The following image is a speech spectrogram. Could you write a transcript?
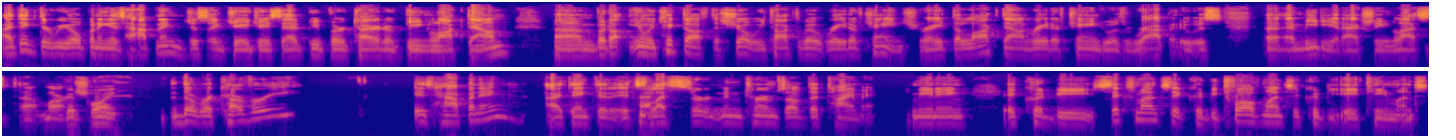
I think the reopening is happening, just like JJ said. People are tired of being locked down. Um, but uh, you know, we kicked off the show. We talked about rate of change, right? The lockdown rate of change was rapid. It was uh, immediate, actually, last uh, March. Good point. The recovery is happening. I think that it's less certain in terms of the timing meaning it could be six months, it could be 12 months, it could be 18 months.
